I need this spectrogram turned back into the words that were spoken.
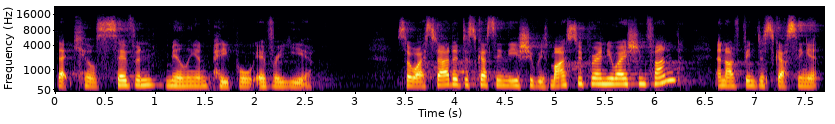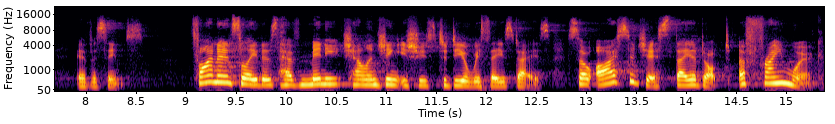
that kill 7 million people every year. So I started discussing the issue with my superannuation fund, and I've been discussing it ever since. Finance leaders have many challenging issues to deal with these days, so I suggest they adopt a framework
